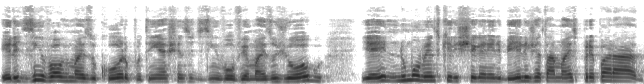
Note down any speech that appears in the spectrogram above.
ele desenvolve mais o corpo, tem a chance de desenvolver mais o jogo e aí, no momento que ele chega na NBA, ele já está mais preparado.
